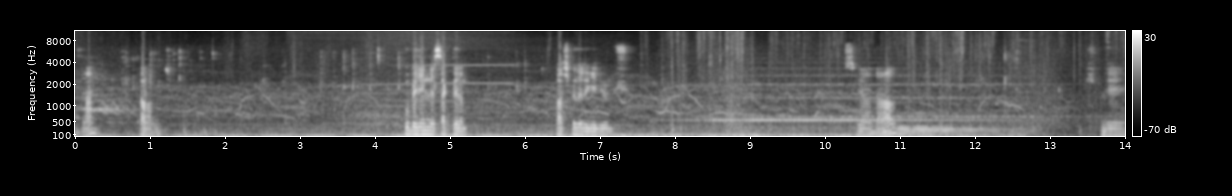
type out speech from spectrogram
Güzel. Tamamdır. Bu bedeni de sakladım. Başkaları geliyormuş. Silahı da. Şimdi...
